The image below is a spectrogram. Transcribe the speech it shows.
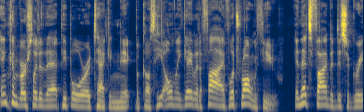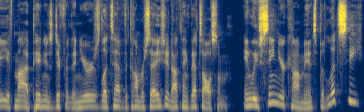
And conversely to that, people were attacking Nick because he only gave it a 5. What's wrong with you? And that's fine to disagree. If my opinion's different than yours, let's have the conversation. I think that's awesome. And we've seen your comments, but let's see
